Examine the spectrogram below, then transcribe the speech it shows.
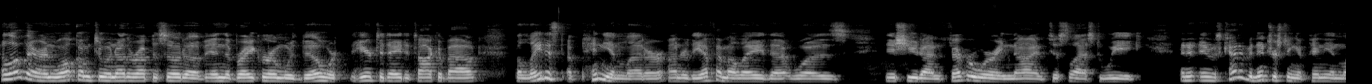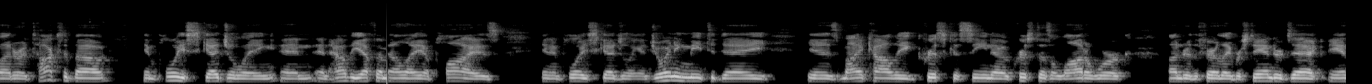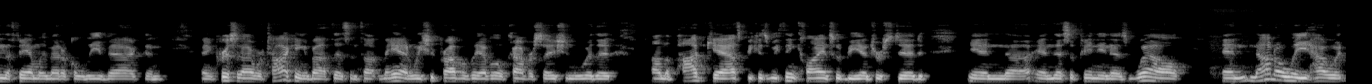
Hello there, and welcome to another episode of In the Break Room with Bill. We're here today to talk about the latest opinion letter under the FMLA that was issued on February 9th, just last week. And it, it was kind of an interesting opinion letter. It talks about employee scheduling and, and how the FMLA applies in employee scheduling. And joining me today is my colleague, Chris Casino. Chris does a lot of work under the Fair Labor Standards Act and the Family Medical Leave Act. And, and Chris and I were talking about this and thought, man, we should probably have a little conversation with it on the podcast because we think clients would be interested in, uh, in this opinion as well. And not only how it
